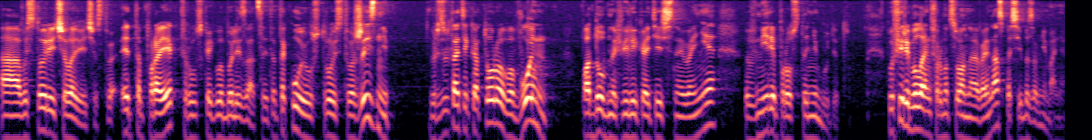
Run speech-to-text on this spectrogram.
а, в истории человечества. Это проект русской глобализации. Это такое устройство жизни, в результате которого войн, подобных Великой Отечественной войне, в мире просто не будет. В эфире была информационная война. Спасибо за внимание.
